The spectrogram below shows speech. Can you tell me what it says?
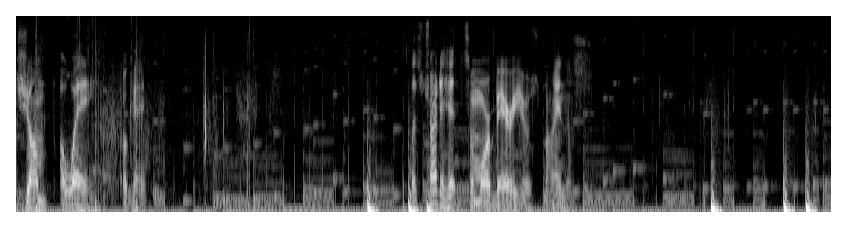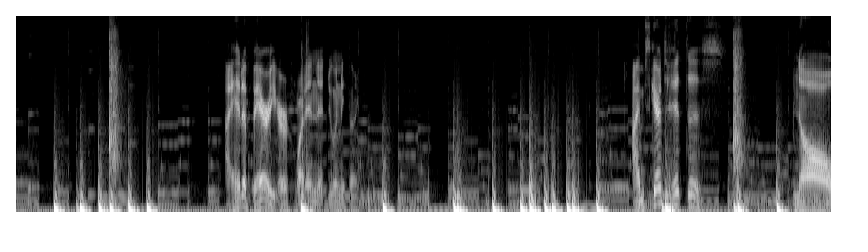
jump away. Okay. Let's try to hit some more barriers behind this. I hit a barrier. Why didn't it do anything? I'm scared to hit this. No.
